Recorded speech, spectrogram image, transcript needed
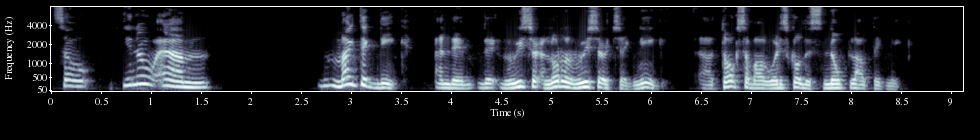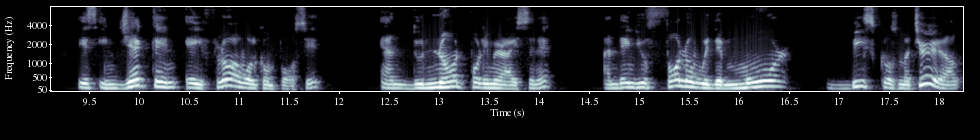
So you know, um, my technique and the, the research, a lot of research technique uh, talks about what is called the snowplow technique. Is injecting a flowable composite and do not polymerize in it, and then you follow with the more viscous material,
